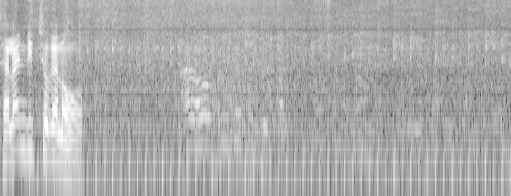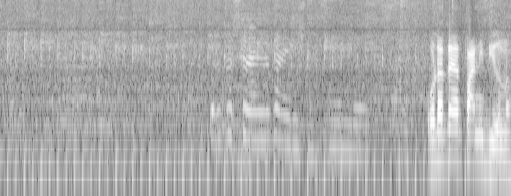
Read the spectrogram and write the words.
স্যালাইন দিচ্ছ কেন? ওটাতে আর পানি দিও না।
